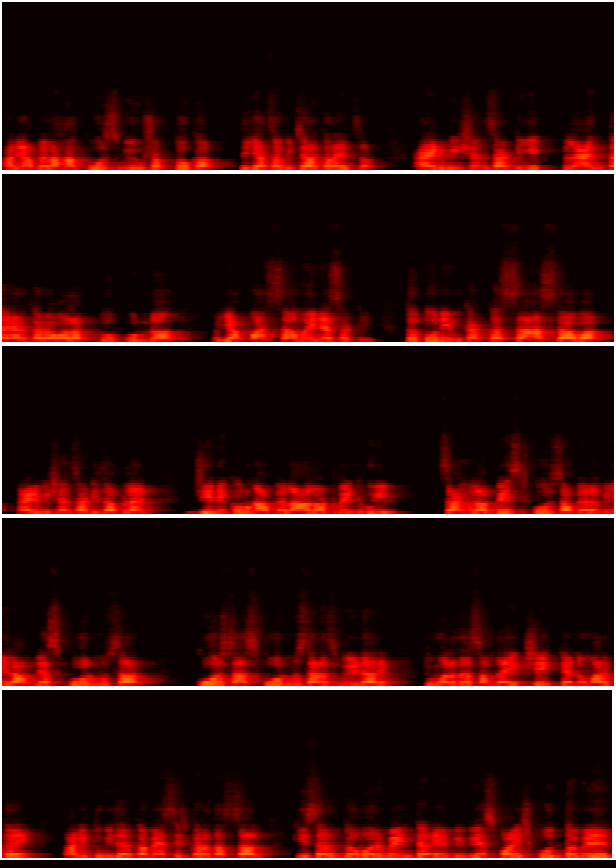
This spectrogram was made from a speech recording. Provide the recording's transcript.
आणि आपल्याला हा कोर्स मिळू शकतो का? तर याचा विचार करायचा. ऍडमिशनसाठी एक प्लॅन तयार करावा लागतो पूर्ण. या पाच सहा महिन्यासाठी. तर तो नेमका कसा असावा? ऍडमिशनसाठीचा प्लॅन जेणेकरून आपल्याला अलॉटमेंट होईल. चांगला बेस्ट कोर्स आपल्याला मिळेल आपल्या स्कोअरनुसार कोर्स हा स्कोअरनुसारच मिळणार आहे. तुम्हाला जर समजा एकशे एक्क्याण्णव मार्क आहे आणि तुम्ही जर का मेसेज करत असाल की सर गव्हर्नमेंट एमबीबीएस कॉलेज कोणतं मिळेल?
